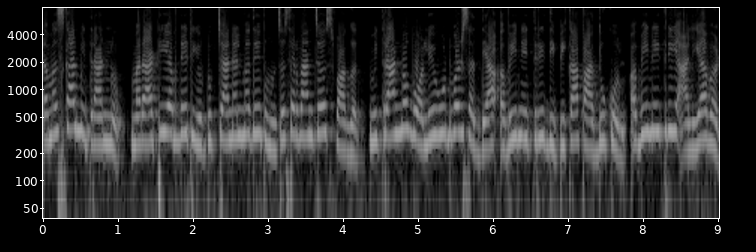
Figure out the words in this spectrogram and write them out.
नमस्कार मित्रांनो मराठी अपडेट युट्यूब चॅनलमध्ये तुमचं सर्वांचं स्वागत. मित्रांनो बॉलिवूडवर सध्या अभिनेत्री दीपिका पादुकोण अभिनेत्री आलिया भट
